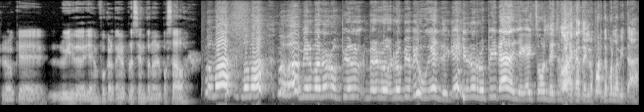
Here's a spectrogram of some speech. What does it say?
Creo que, Luis, deberías enfocarte en el presente, no en el pasado. Mamá, mamá, mamá, mi hermano rompió, el- rompió mi juguete. ¿Qué? Yo no rompí nada. Llega y sol de sácate y lo parte por la mitad.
